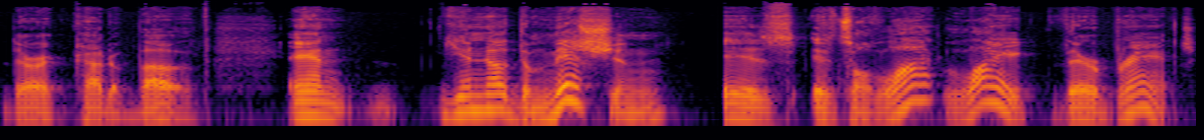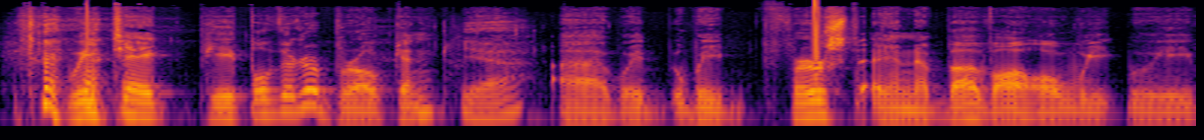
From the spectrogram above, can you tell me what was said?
they're a cut above. And you know, the mission is it's a lot like their branch. We take people that are broken. Yeah. Uh, we we first and above all we we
